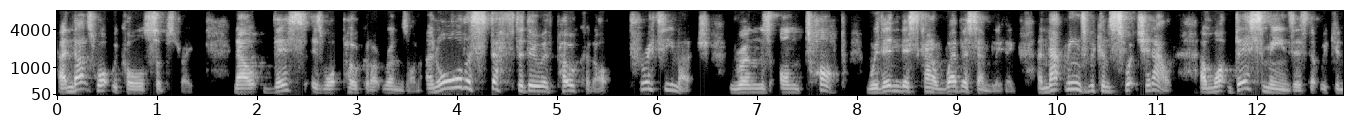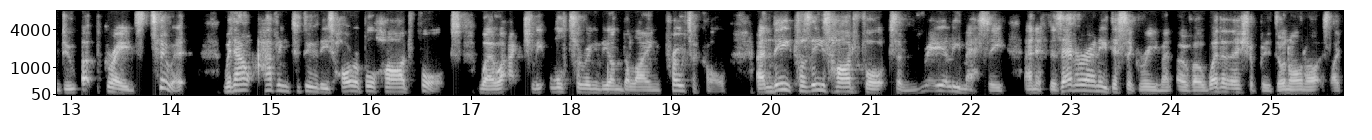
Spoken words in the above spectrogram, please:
And that's what we call substrate. Now, this is what Polkadot runs on. And all the stuff to do with Polkadot pretty much runs on top within this kind of WebAssembly thing. And that means we can switch it out. And what this means is that we can do upgrades to it without having to do these horrible hard forks where we're actually altering the underlying protocol. And because these hard forks are really messy, and if there's ever any disagreement over whether they should be done or not, it's like,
